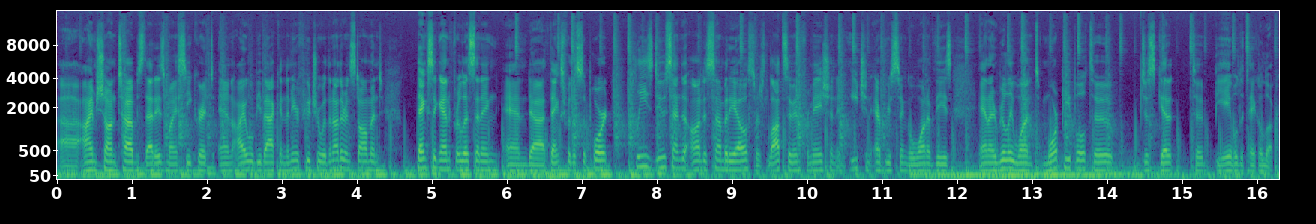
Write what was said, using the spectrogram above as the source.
Uh, I'm Sean Tubbs. That is my secret, and I will be back in the near future with another installment. Thanks again for listening, and uh, thanks for the support. Please do send it on to somebody else. There's lots of information in each and every single one of these, and I really want more people to just get to be able to take a look.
